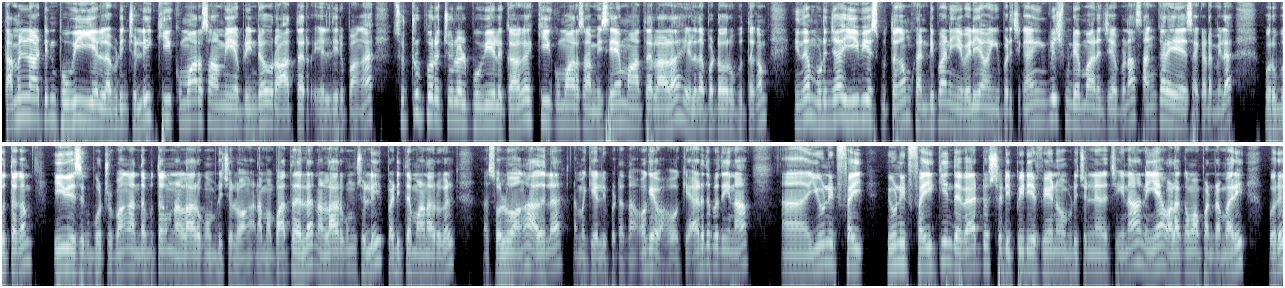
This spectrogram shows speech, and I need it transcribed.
தமிழ்நாட்டின் புவியியல் அப்படின்னு சொல்லி கி குமாரசாமி அப்படின்ற ஒரு ஆத்தர் எழுதியிருப்பாங்க. சுற்றுப்புறச் சூழல் புவியியலுக்காக கி குமாரசாமி சேம் ஆத்தரால் எழுதப்பட்ட ஒரு புத்தகம். இதை முடிஞ்சால் இவிஎஸ் புத்தகம் கண்டிப்பாக நீங்கள் வெளியே வாங்கி படிச்சுக்காங்க. இங்கிலீஷ் மீடியமாக இருந்துச்சு அப்படின்னா சங்கர ஏஎஸ் அகாடமியில் ஒரு புத்தகம் இவிஎஸ்க்கு போட்டிருப்பாங்க. அந்த புத்தகம் நல்லா இருக்கும் சொல்லுவாங்க. நம்ம பார்த்ததில் நல்லா இருக்கும்னு சொல்லி படித்த மாணவர்கள் சொல்லுவாங்க. அதில் நம்ம கேள்விப்பட்டதான் ஓகேவா ஓகே அடுத்து பார்த்தீங்கன்னா யூனிட் ஃபைவ் யூனிட் ஃபைவ்க்கு இந்த வேர் டு ஸ்டடி பிடிஎஃப் வேணும் அப்படின்னு சொல்லி நினச்சிங்கன்னா நீங்கள் வழக்கமாக பண்ணுற மாதிரி ஒரு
